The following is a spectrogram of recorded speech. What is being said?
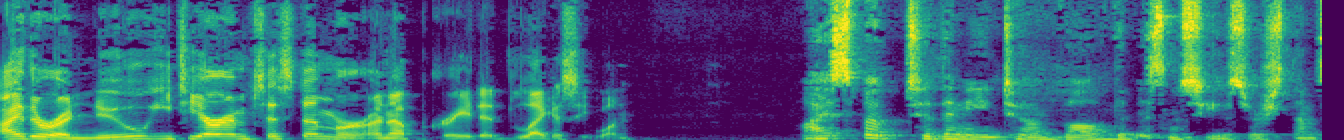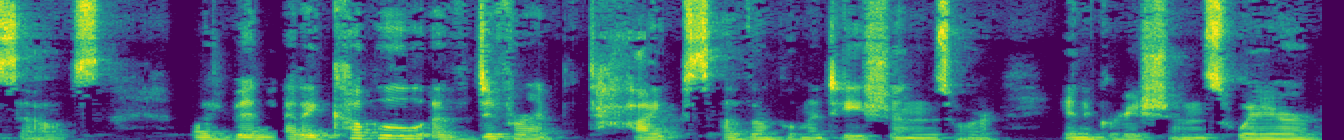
either a new ETRM system or an upgraded legacy one? I spoke to the need to involve the business users themselves. I've been at a couple of different types of implementations or integrations where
